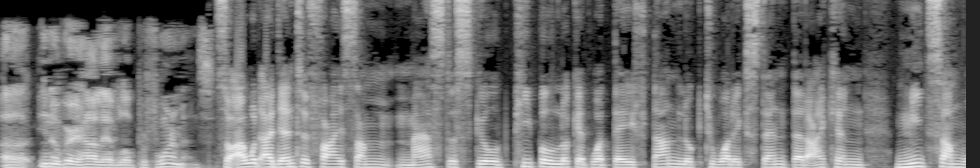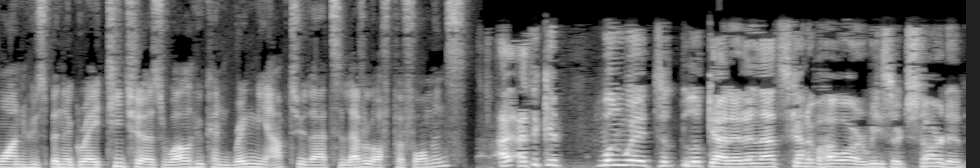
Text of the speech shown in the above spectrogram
uh, you know very high level of performance. So I would identify some master skilled people, look at what they've done, look to what extent that I can meet someone who's been a great teacher as well, who can bring me up to that level of performance. I, I think it, one way to look at it, and that's kind of how our research started,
